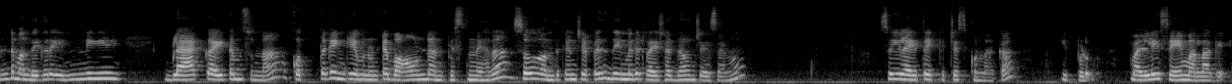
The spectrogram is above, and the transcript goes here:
అంటే మన దగ్గర ఎన్ని బ్లాక్ ఐటమ్స్ ఉన్నా కొత్తగా ఇంకేమైనా ఉంటే బాగుండు అనిపిస్తుంది కదా. సో అందుకని చెప్పేసి దీని మీద ట్రై చేద్దామని చేశాను. సో ఇలా అయితే ఎక్కించేసుకున్నాక ఇప్పుడు మళ్ళీ సేమ్ అలాగే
